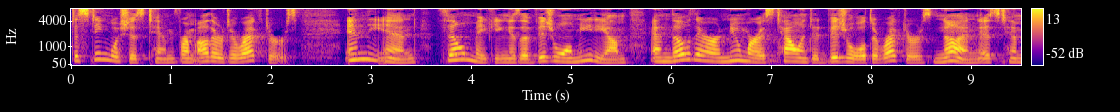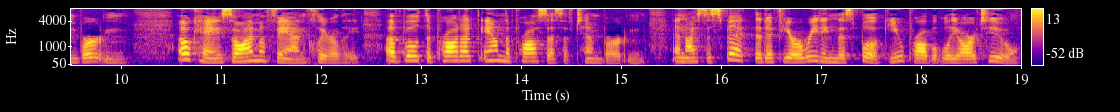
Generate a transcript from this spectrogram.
distinguishes Tim from other directors. In the end, filmmaking is a visual medium, and though there are numerous talented visual directors, none is Tim Burton. Okay, so I'm a fan, clearly, of both the product and the process of Tim Burton, and I suspect that if you're reading this book, you probably are too.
